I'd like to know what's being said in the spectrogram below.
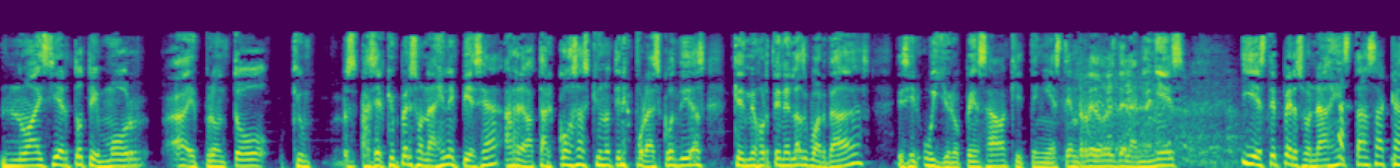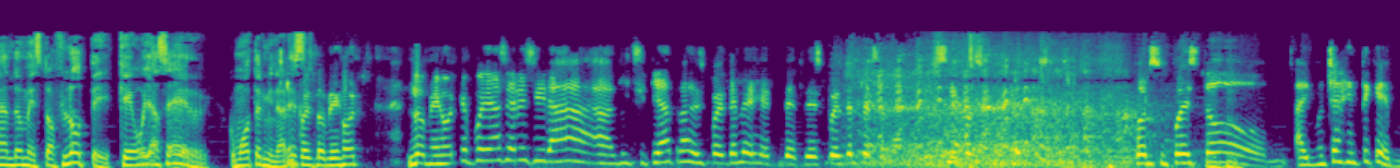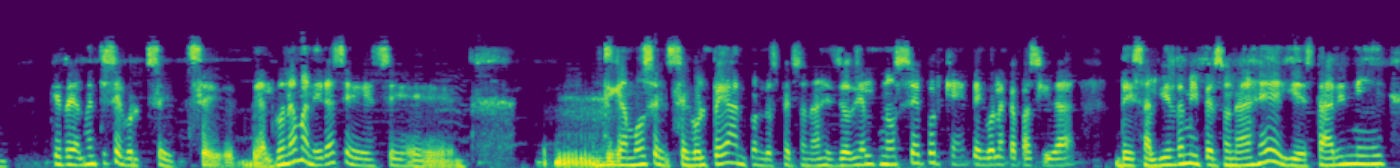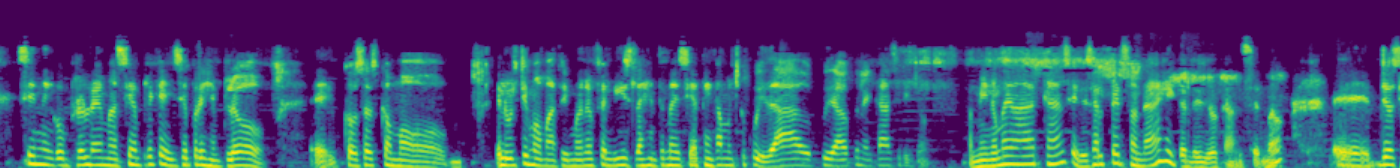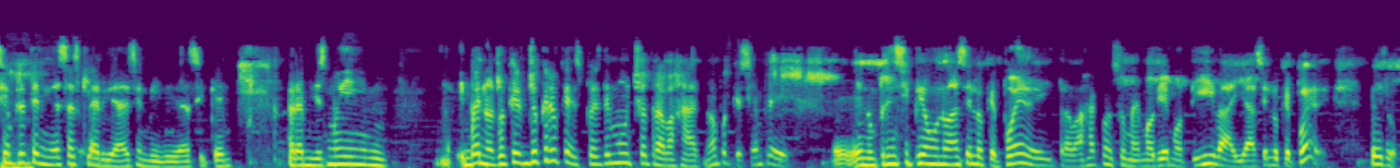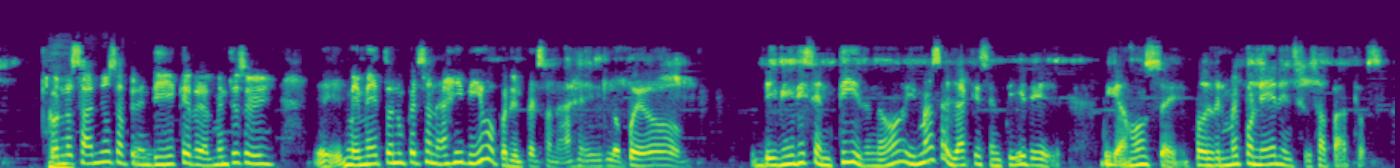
¿no hay cierto temor de pronto que un, hacer que un personaje le empiece a arrebatar cosas que uno tiene por ahí escondidas, que es mejor tenerlas guardadas? Es decir, uy, yo no pensaba que tenía este enredo desde la niñez y este personaje está sacándome esto a flote. ¿Qué voy a hacer? ¿Cómo voy a terminar esto? Pues lo mejor, lo mejor que puede hacer es ir a- al psiquiatra después del, eje- de- después del personaje. Sí, por supuesto. Por supuesto, hay mucha gente que, que realmente se, se, se- de alguna manera se, se digamos, se, se golpean con los personajes. Yo no sé por qué tengo la capacidad de salir de mi personaje y estar en mí sin ningún problema. Siempre que hice, por ejemplo, eh, cosas como el último matrimonio feliz, la gente me decía, tenga mucho cuidado, cuidado con el cáncer. Y yo, a mí no me va a dar cáncer, es al personaje que le dio cáncer, ¿no? Eh, yo siempre he tenido esas claridades en mi vida, así que para mí es muy... Bueno, yo, yo creo que después de mucho trabajar, ¿no? Porque siempre eh, en un principio uno hace lo que puede y trabaja con su memoria emotiva y hace lo que puede, pero con los años aprendí que realmente soy, eh, me meto en un personaje y vivo por el personaje y lo puedo vivir y sentir, ¿no? Y más allá que sentir, eh, digamos, eh, poderme poner en sus zapatos.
